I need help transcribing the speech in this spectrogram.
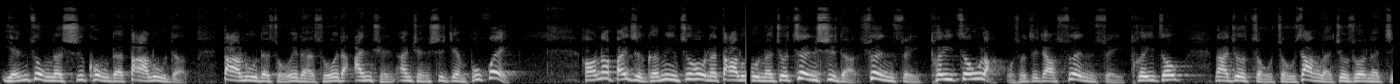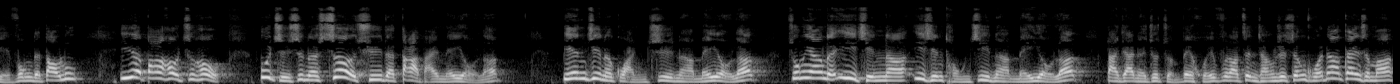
严重的失控的大陆的大陆的所谓的所谓的安全安全事件不会。好，那白纸革命之后呢，大陆呢就正式的顺水推舟了。我说这叫顺水推舟，那就走走上了就是说呢解封的道路。一月八号之后，不只是呢社区的大白没有了，边境的管制呢没有了。中央的疫情呢，疫情统计呢没有了，大家呢就准备恢复到正常之生活。那要干什么？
